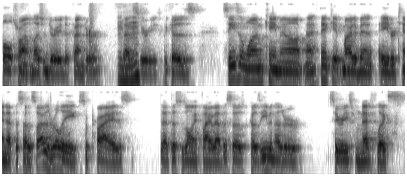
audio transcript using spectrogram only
Voltron Legendary Defender that Mhm. series because season one came out and I think it might have been eight or ten episodes. So I was really surprised that this was only five episodes because even other series from Netflix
